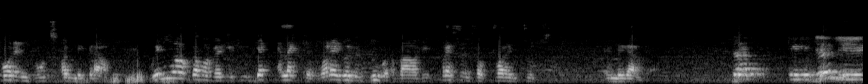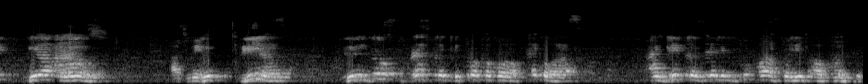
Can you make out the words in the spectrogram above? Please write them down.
foreign boots on the ground. Will your government, if you get elected, what are you going to do about the presence of foreign troops in the Gambia? That immediately we are announced as we winners, we will just respect the protocol of ECOWAS and give them seven two hours to leave our country.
